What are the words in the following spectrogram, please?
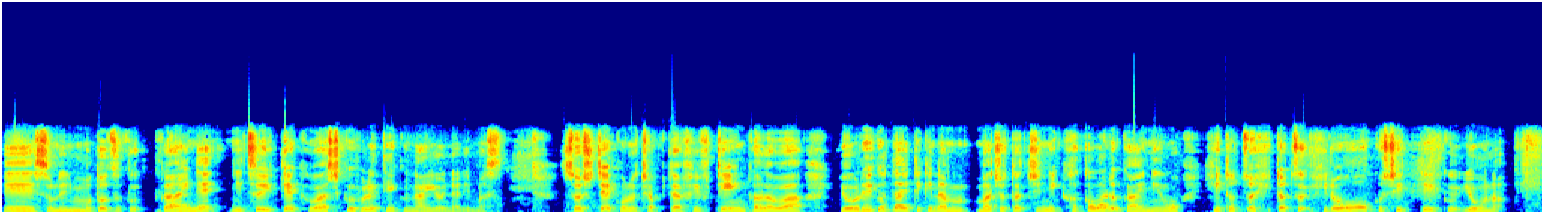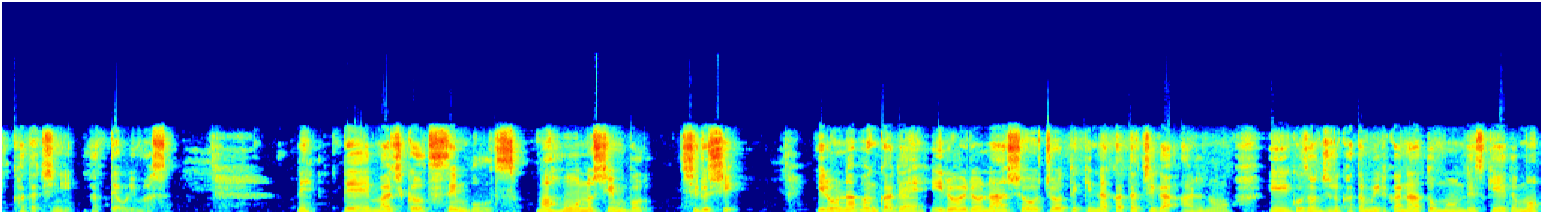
えー、それに基づく概念について詳しく触れていく内容になります。そして、このチャプター15からは、より具体的な魔女たちに関わる概念を一つ一つ広く知っていくような形になっております。ね。で、magical symbols、魔法のシンボル、印。いろんな文化でいろいろな象徴的な形があるのを、えー、ご存知の方もいるかなと思うんですけれども、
